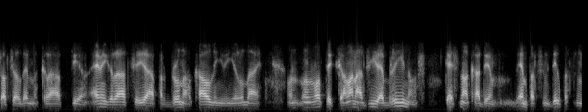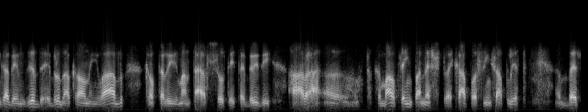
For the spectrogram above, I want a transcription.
sociāldemokrātiem emigrācijā, par Bruno Kalniņu viņi runāja un, un notika manā dzīvē brīnums, ka es no kādiem 11, 12 gadiem dzirdēju Brunā Kalniņu vārdu, kaut arī man tēvs sūtīja tajā brīdī ārā, uh, tā kā malciņu panest vai kāpos viņas apliet, bet,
